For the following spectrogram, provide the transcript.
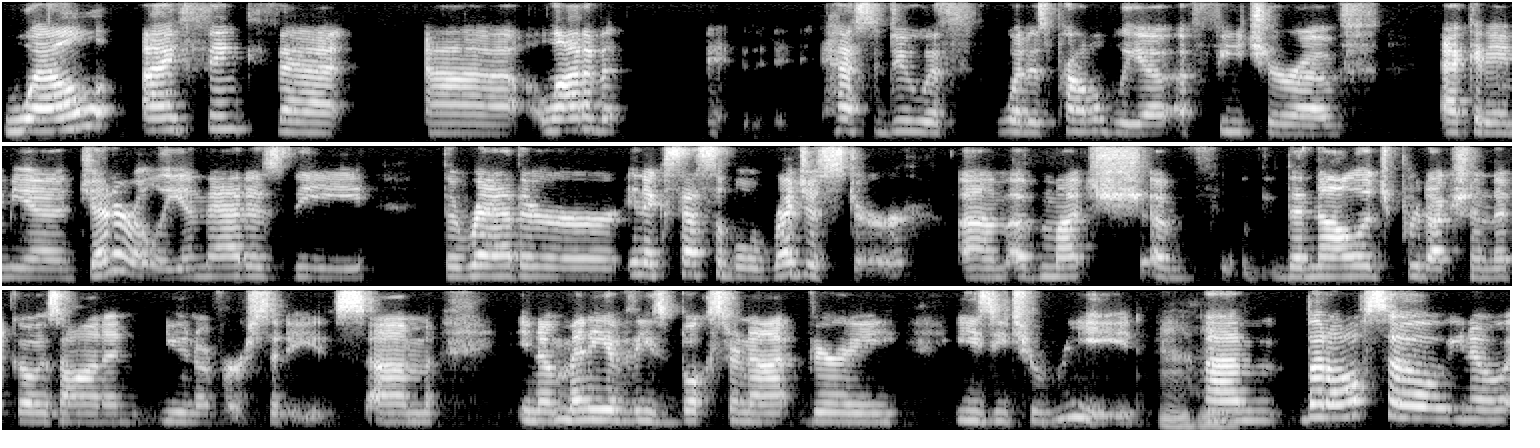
Well, I think that uh, a lot of it has to do with what is probably a, a feature of academia generally, and that is the the rather inaccessible register um, of much of the knowledge production that goes on in universities. Um, you know, many of these books are not very easy to read, mm-hmm. um, but also, you know,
